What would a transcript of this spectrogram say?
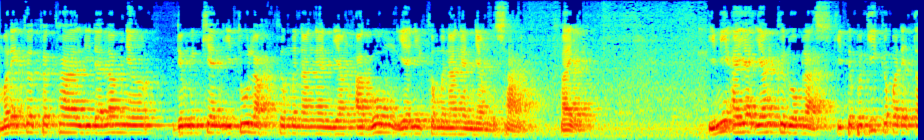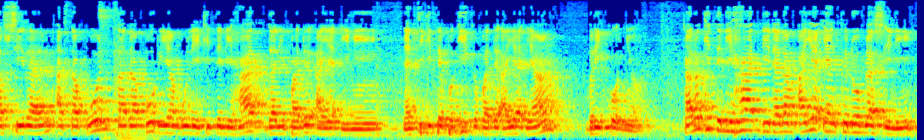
Mereka kekal di dalamnya Demikian itulah kemenangan yang agung yakni kemenangan yang besar. Baik. Ini ayat yang ke-12. Kita pergi kepada tafsiran ataupun tadabbur yang boleh kita lihat daripada ayat ini. Nanti kita pergi kepada ayat yang berikutnya. Kalau kita lihat di dalam ayat yang ke-12 ini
